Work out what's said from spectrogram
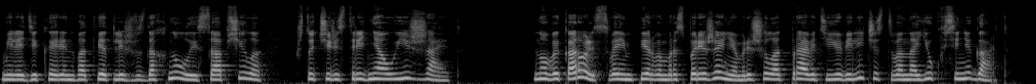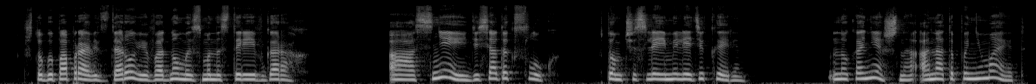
Миледи Кэрин в ответ лишь вздохнула и сообщила, что через три дня уезжает. Новый король своим первым распоряжением решил отправить ее величество на юг в Сенегард, чтобы поправить здоровье в одном из монастырей в горах. А с ней десяток слуг, в том числе и миледи Кэрин. Но, конечно, она-то понимает,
